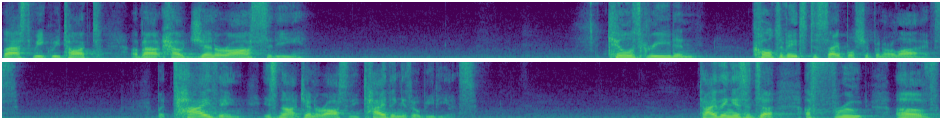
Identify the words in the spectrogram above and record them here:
Last week we talked about how generosity kills greed and cultivates discipleship in our lives. But tithing is not generosity, tithing is obedience. Tithing isn't a, a fruit of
